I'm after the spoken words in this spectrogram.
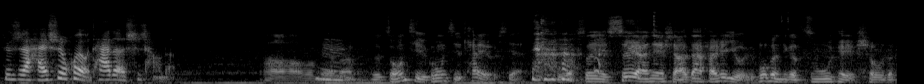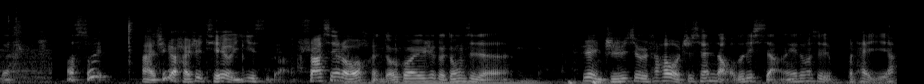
就是还是会有它的市场的。啊，我明白了，嗯就总体供给太有限，所以虽然那啥，但还是有一部分那个租可以收的呢。啊，所以，哎，这个还是挺有意思的，刷新了我很多关于这个东西的认知，就是它和我之前脑子里想的那些东西不太一样。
